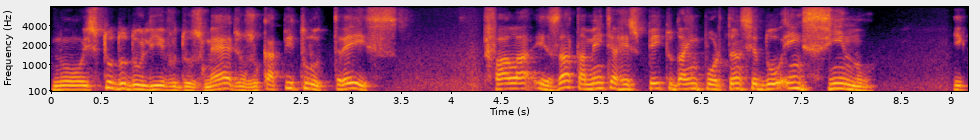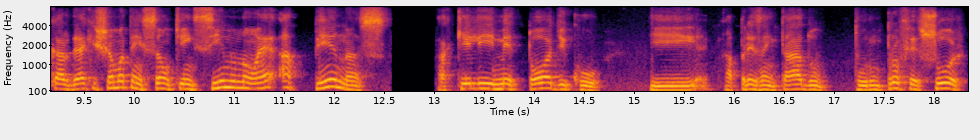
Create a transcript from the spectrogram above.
no estudo do livro dos médiuns, o capítulo 3 fala exatamente a respeito da importância do ensino. E Kardec chama atenção que ensino não é apenas aquele metódico e apresentado por um professor,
